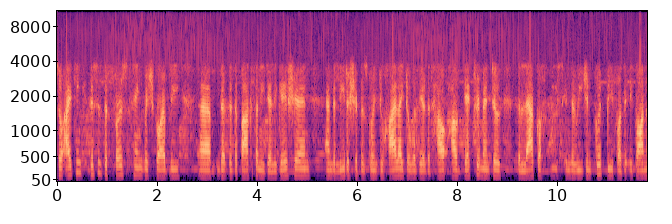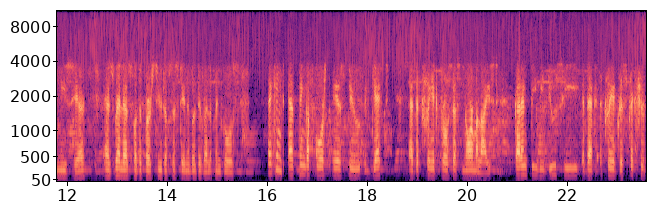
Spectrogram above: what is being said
So I think this is the first thing which probably uh, the, the, the, Pakistani delegation and the leadership is going to highlight over there that how, how detrimental the lack of peace in the region could be for the economies here, as well as for the pursuit of sustainable development goals. Second uh, thing, of course, is to get uh, the trade process normalized. Currently, we do see that trade restrictions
